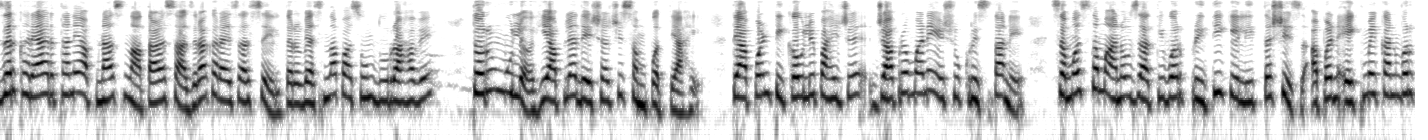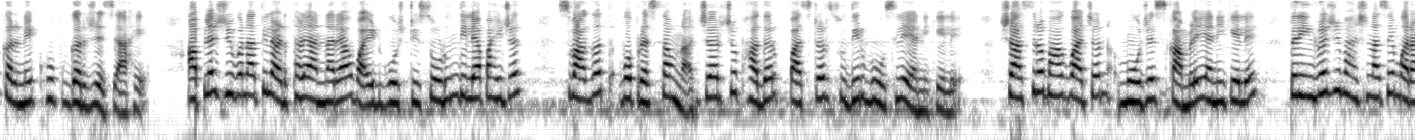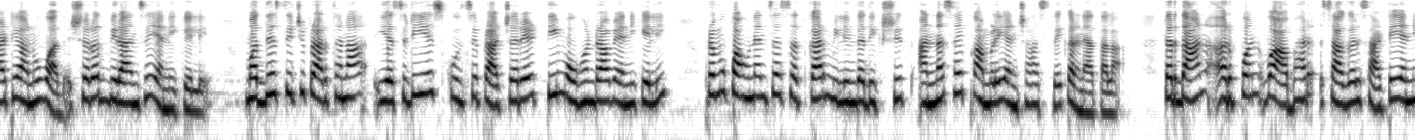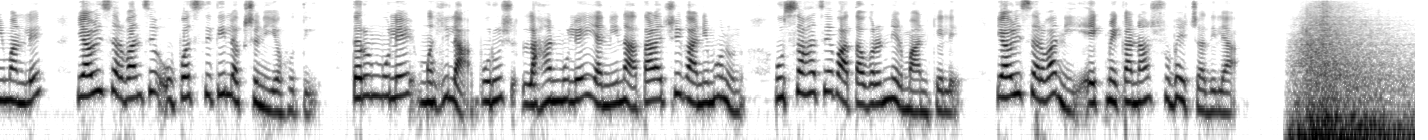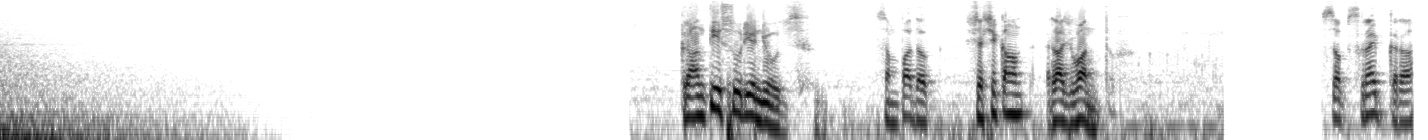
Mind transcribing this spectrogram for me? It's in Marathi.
जर खऱ्या अर्थाने आपणास नाताळ साजरा करायचा असेल तर व्यसनापासून दूर राहावे. तरुण मुलं ही आपल्या देशाची संपत्ती आहे. ते आपण टिकवले पाहिजे. ज्याप्रमाणे येशू ख्रिस्ताने समस्त मानवजातीवर प्रीती केली तशीच आपण एकमेकांवर करणे खूप गरजेचे आहे. आपल्या जीवनातील अडथळे आणणाऱ्या वाईट गोष्टी सोडून दिल्या पाहिजेत. स्वागत व प्रस्तावना church father pastor Sudhir Bhosale यांनी केले. शास्त्र भाग वाचन मोजेस कांबळे यांनी केले. तर इंग्रजी भाषणाचे मराठी अनुवाद शरद बिरांजे यांनी केले. मध्यस्थीची प्रार्थना एसडीए स्कूलचे प्राचार्य टी मोहनराव यांनी केली. प्रमुख पाहुण्यांचा सत्कार मिलिंद दीक्षित अण्णासाहेब कांबळे यांच्या हस्ते करण्यात आला. तर दान अर्पण व आभार सागर साठे यांनी मानले. यावेळी सर्वांची उपस्थिती लक्षणीय होती. तरुण मुले महिला पुरुष लहान मुले यांनी नाताळाची गाणी म्हणून उत्साहाचे वातावरण निर्माण केले. यावेळी सर्वांनी एकमेकांना शुभेच्छा दिल्या. क्रांती सूर्य न्यूज. संपादक शशिकांत राजवंत. सबस्क्राईब करा.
